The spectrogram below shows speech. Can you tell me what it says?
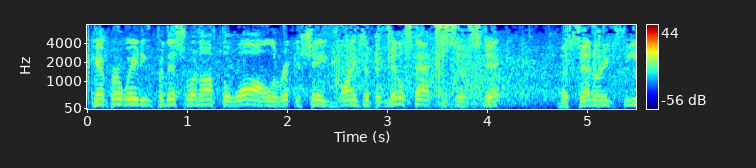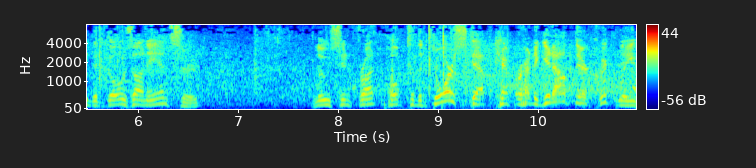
Kuemper waiting for this one off the wall. The ricochet winds up at Mittelstadt's uh, stick. A centering feed that goes unanswered. Loose in front, poke to the doorstep. Kuemper had to get out there quickly,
